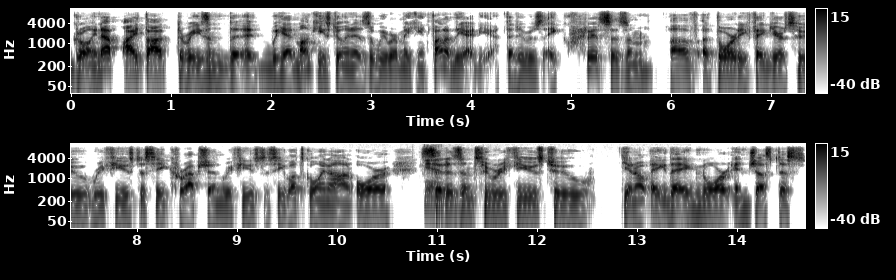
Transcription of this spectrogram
growing up, I thought the reason that we had monkeys doing it is that we were making fun of the idea, that it was a criticism of authority figures who refuse to see corruption, refuse to see what's going on, or yeah. citizens who refuse to, you know, they ignore injustice.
